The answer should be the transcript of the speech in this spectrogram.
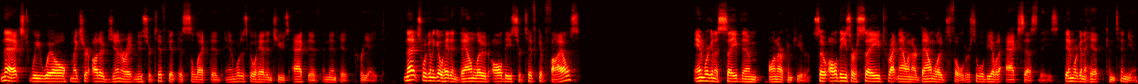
Next, we will make sure auto generate new certificate is selected and we'll just go ahead and choose active and then hit create. Next, we're going to go ahead and download all these certificate files and we're going to save them on our computer. So all these are saved right now in our downloads folder, so we'll be able to access these. Then we're going to hit continue.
